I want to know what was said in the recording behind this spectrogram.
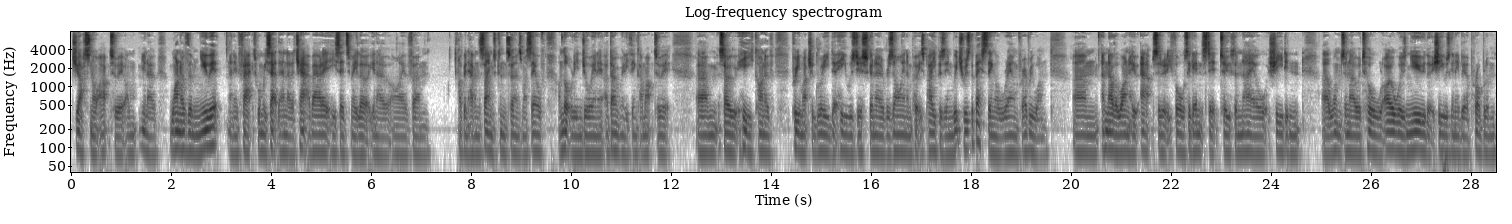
just not up to it. On you know, one of them knew it, and in fact, when we sat down and had a chat about it, he said to me, "Look, you know, I've." Um, I've been having the same concerns myself. I'm not really enjoying it. I don't really think I'm up to it. Um, so he kind of pretty much agreed that he was just going to resign and put his papers in, which was the best thing all round for everyone. Um, another one who absolutely fought against it tooth and nail. She didn't uh, want to know at all. I always knew that she was going to be a problem.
